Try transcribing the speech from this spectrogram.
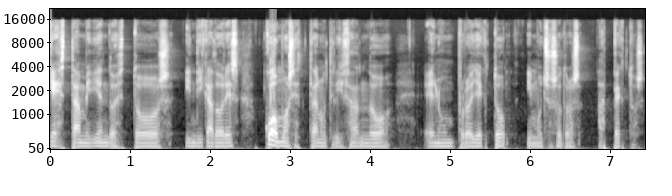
qué están midiendo estos indicadores, cómo se están utilizando en un proyecto y muchos otros aspectos.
